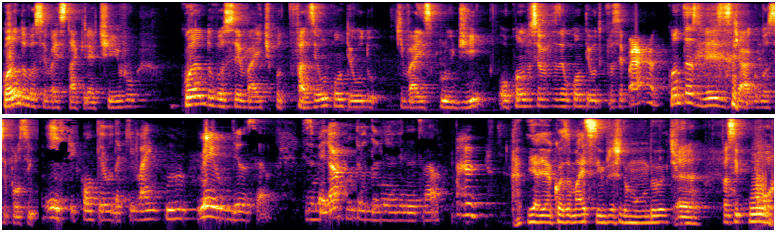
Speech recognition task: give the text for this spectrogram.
quando você vai estar criativo, quando você vai tipo fazer um conteúdo que vai explodir ou quando você vai fazer um conteúdo que você ah, quantas vezes Thiago você falou assim esse conteúdo aqui vai meu Deus do céu fiz o melhor conteúdo da minha vida natural e aí a coisa mais simples do mundo, tipo. É. Assim, pô,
